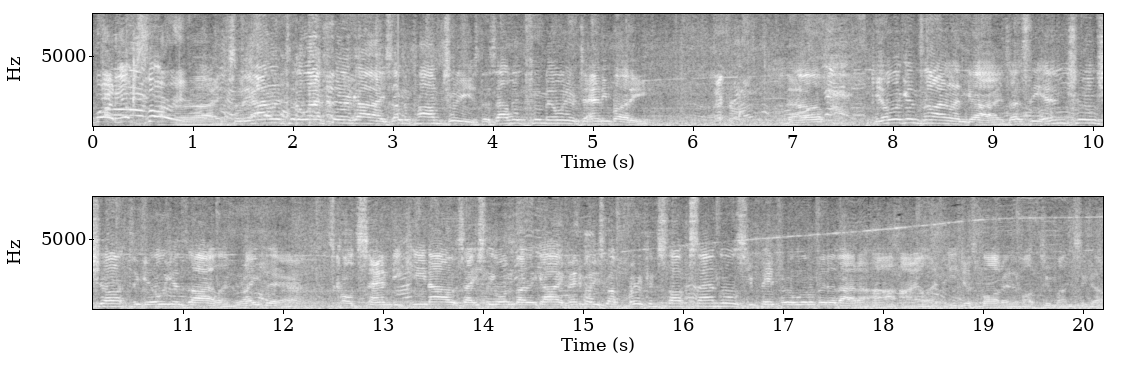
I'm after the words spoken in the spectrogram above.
everybody. I'm sorry. Alright, so the island to the left there, guys, are the palm trees. Does that look familiar to anybody? No. Gilligan's Island, guys. That's the intro shot to Gilligan's Island, right there. It's called Sandy Cay now. It's actually owned by the guy. If anybody's got Birkenstock sandals, you paid for a little bit of that uh, island. He just bought it about two months ago.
